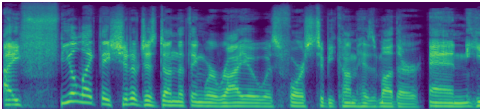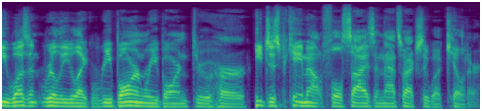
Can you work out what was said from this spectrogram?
I feel like they should have just done the thing where Ryo was forced to become his mother, and he wasn't really like reborn, reborn through her. He just came out full size, and that's actually what killed her.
